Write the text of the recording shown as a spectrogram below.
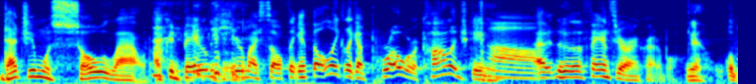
That gym was so loud. I could barely hear myself think. It felt like like a pro or college game. Uh, the, the, fans here are incredible. Yeah. Well,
